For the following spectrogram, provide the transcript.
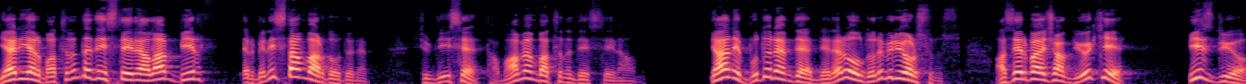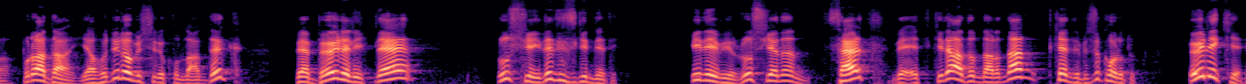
yer yer Batı'nın da desteğini alan bir Ermenistan vardı o dönem. Şimdi ise tamamen Batı'nın desteğini almış. Yani bu dönemde neler olduğunu biliyorsunuz. Azerbaycan diyor ki biz diyor burada Yahudi lobisini kullandık ve böylelikle Rusya'yı da dizginledik. Bir nevi Rusya'nın sert ve etkili adımlarından kendimizi koruduk. Öyle ki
